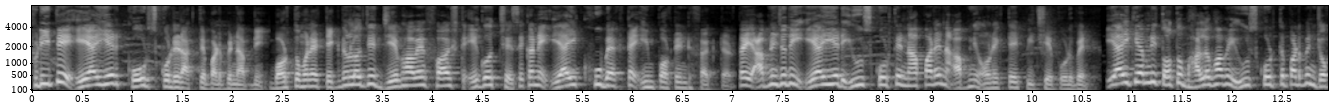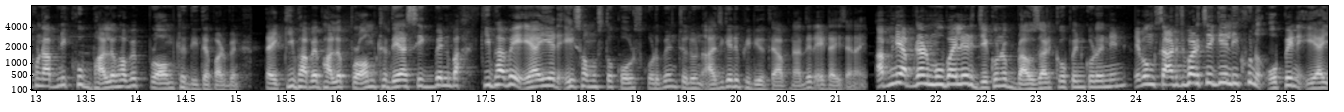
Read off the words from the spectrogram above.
ফ্রিতে এআই এর কোর্স করে রাখতে পারবেন আপনি। বর্তমানে টেকনোলজি যেভাবে ফার্স্ট এগোচ্ছে, সেখানে এআই খুব একটা ইম্পর্টেন্ট ফ্যাক্টর তাই আপনি যদি এআই এর ইউজ করতে না পারেন, আপনি অনেকটাই পিছিয়ে পড়বেন। এআই কে আপনি তত ভালোভাবে ইউজ করতে পারবেন, যখন আপনি খুব ভালোভাবে প্রম্পট দিতে পারবেন। তাই কীভাবে ভালো প্রম্পট দেওয়া শিখবেন বা কীভাবে এআই এর এই সমস্ত কোর্স করবেন, চলুন আজকের ভিডিওতে আপনাদের এটাই জানাই। আপনি আপনার মোবাইলের যে কোনো ব্রাউজারকে ওপেন করে নিন এবং সার্চ বারচে গিয়ে লিখুন ওপেন এআই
